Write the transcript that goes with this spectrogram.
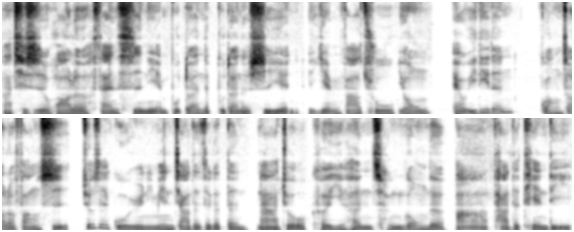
那其实花了三四年，不断的不断的试验，研发出用 LED 灯。光照的方式就在果园里面架着这个灯，那就可以很成功的把它的天敌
